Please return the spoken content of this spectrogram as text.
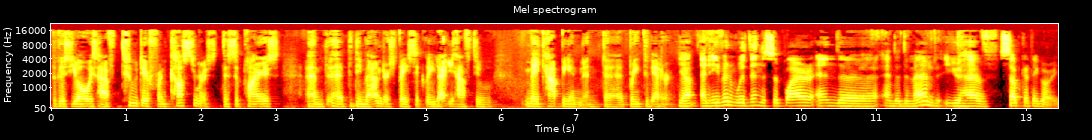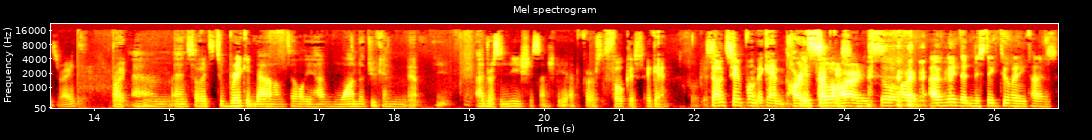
because you always have two different customers, the suppliers and uh, the demanders basically that you have to make happy and, and uh, bring together. Yeah, and even within the supplier and the and the demand, you have subcategories, right? Right. Um, and so it's to break it down until you have one that you can Yeah. address a niche essentially at first. Focus again. Sounds simple and again hard It's so practice. hard. It's so hard. I've made that mistake too many times.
